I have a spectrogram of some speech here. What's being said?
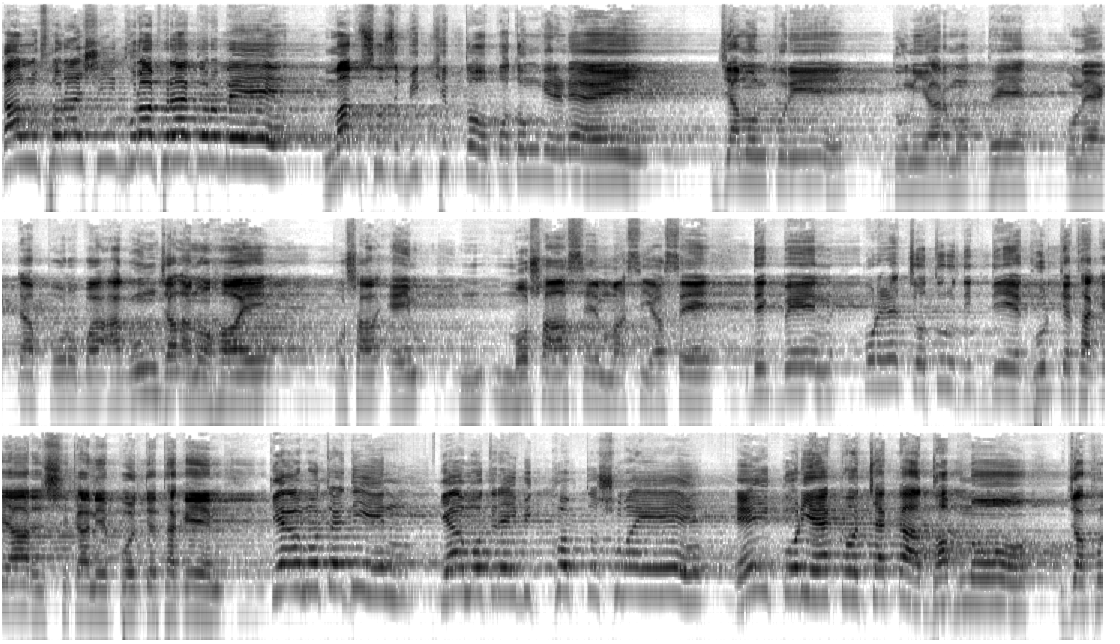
কাল ফরাসি ঘোরাফেরা করবে মাপসুস বিক্ষিপ্ত পতঙ্গের ন্যায়। যেমন করে দুনিয়ার মধ্যে কোনো একটা পর্বা আগুন জ্বালানো হয়, পোষা এই মশা আছে, মাছি আছে, দেখবেন পরে চতুর্দিক দিয়ে ঘুরতে থাকে আর সেখানে পড়তে থাকে। কেয়ামতের দিন, কেয়ামতের এই বিক্ষিপ্ত সময়ে এই কোরিয়া একটা হচ্ছে একটা ধবন যখন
